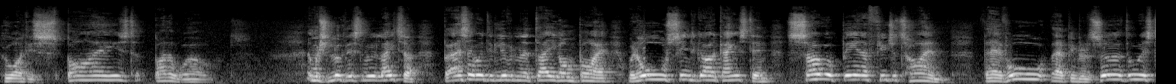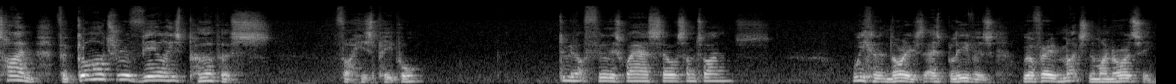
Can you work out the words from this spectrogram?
who are despised by the world. And we should look at this a little bit later. But as they were delivered in a day gone by, when all seemed to go against them, so will be in a future time. They have all they have been reserved all this time for God to reveal his purpose for his people. Do we not feel this way ourselves sometimes? We can acknowledge that as believers we are very much in the minority.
